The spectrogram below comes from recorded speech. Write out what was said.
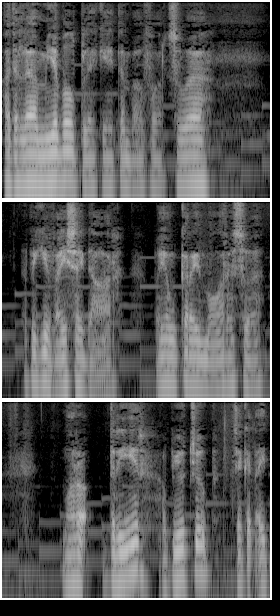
Wat hulle 'n meubelplek het in Beaufort. So 'n bietjie wysheid daar by hom kry môre so. Môre 3 uur op YouTube check dit uit.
